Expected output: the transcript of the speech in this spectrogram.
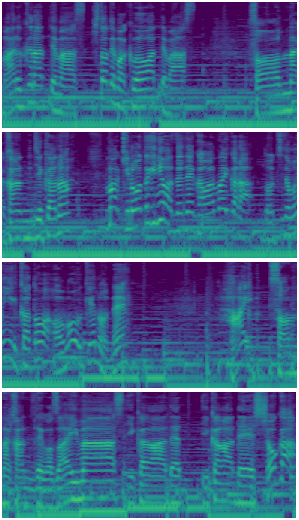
丸くなってます。ひと手間加わってます。そんな感じかな。まあ機能的には全然変わんないから、どっちでもいいかとは思うけどね。はい、そんな感じでございます。いかがで、いかがでしょうか？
